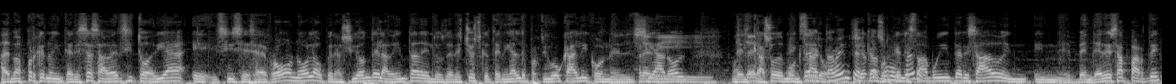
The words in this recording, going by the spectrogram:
Además, porque nos interesa saber si todavía, eh, si se cerró o no la operación de la venta de los derechos que tenía el Deportivo Cali con el Freddy Seattle del Montero. caso de Montero. Exactamente, el caso Porque él estaba muy interesado en, en, vender esa parte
